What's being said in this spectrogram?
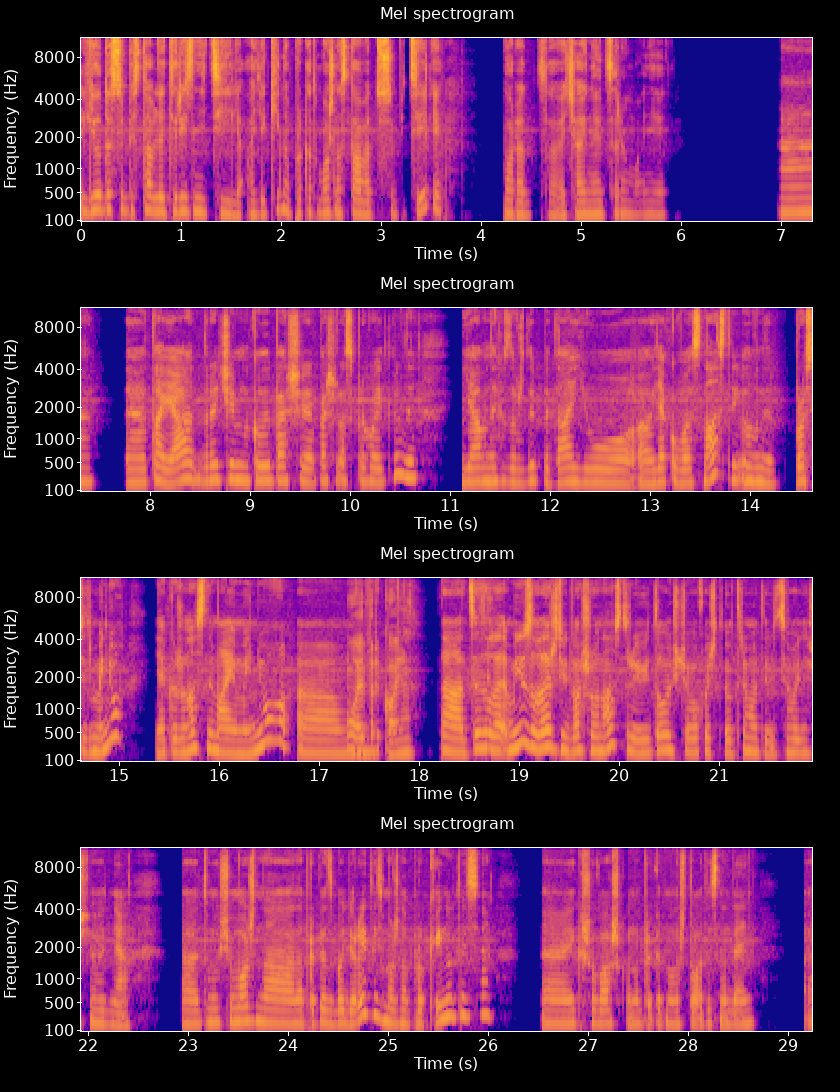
люди собі ставлять різні цілі. А які, наприклад, можна ставити собі цілі перед е, чайною церемонією? Е, е, Та, я, до речі, коли перший перший раз приходять люди, я в них завжди питаю, е, як у вас настрій. Ну, Вони просять меню. Я кажу, у нас немає меню. Ем, Ой, прикольно. Так, це меню залежить від вашого настрою, від того, що ви хочете отримати від сьогоднішнього дня. Е, тому що можна, наприклад, збадьоритись, можна прокинутися, е, якщо важко, наприклад, налаштуватись на день. Е,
